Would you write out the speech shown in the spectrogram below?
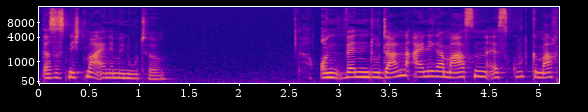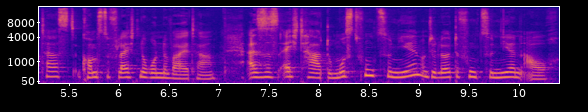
Das ist nicht mal eine Minute. Und wenn du dann einigermaßen es gut gemacht hast, kommst du vielleicht eine Runde weiter. Also es ist echt hart. Du musst funktionieren und die Leute funktionieren auch.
